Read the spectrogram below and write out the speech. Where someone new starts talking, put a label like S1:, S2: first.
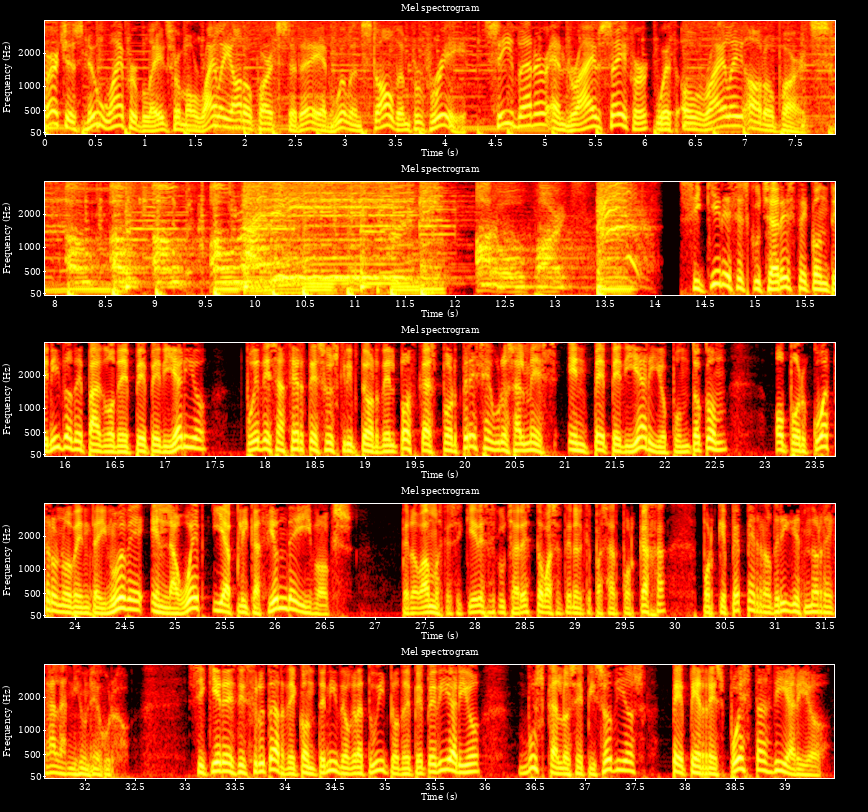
S1: Purchase new wiper blades from O'Reilly Auto Parts today and we'll install them for free. See better and drive safer with O'Reilly Auto Parts.
S2: oh, oh, O'Reilly Auto Parts.
S3: Si quieres escuchar este contenido de pago de Pepe Diario, puedes hacerte suscriptor del podcast por 3 euros al mes en pepediario.com o por 4,99 en la web y aplicación de iVoox. Pero vamos, que si quieres escuchar esto vas a tener que pasar por caja porque Pepe Rodríguez no regala ni un euro. Si quieres disfrutar de contenido gratuito de Pepe Diario, busca los episodios Pepe Respuestas Diario.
